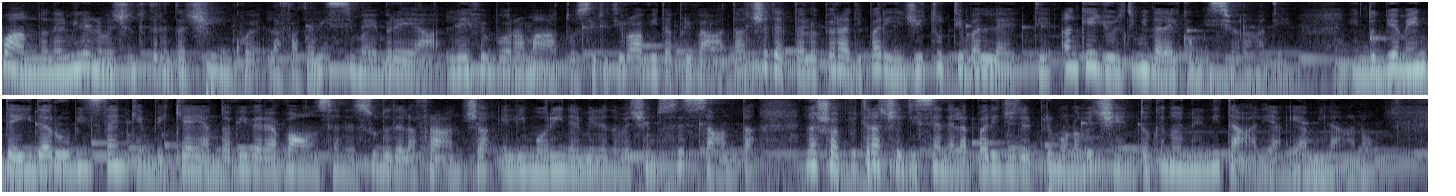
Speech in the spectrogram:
quando nel 1935 la fatalissima ebrea Lefebvre Amato si ritirò a vita privata, cedette all'Opera di Parigi tutti i balletti, anche gli ultimi da lei commissionati. Indubbiamente Ida Rubinstein, che invecchiai andò a vivere a Vence nel sud della Francia e lì morì nel 1960, lasciò più tracce di sé nella Parigi del primo Novecento che non in Italia e a Milano.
